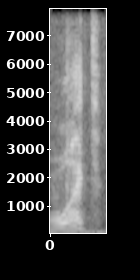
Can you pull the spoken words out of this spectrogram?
What?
